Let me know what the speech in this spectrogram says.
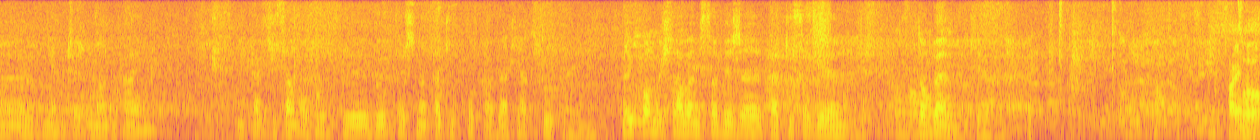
e, w Niemczech, w Mannheim i taki samochód y, był też na takich pokazach jak tutaj. Nie? No i pomyślałem sobie, że taki sobie zdobędę kiedyś. Fajny. Co?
